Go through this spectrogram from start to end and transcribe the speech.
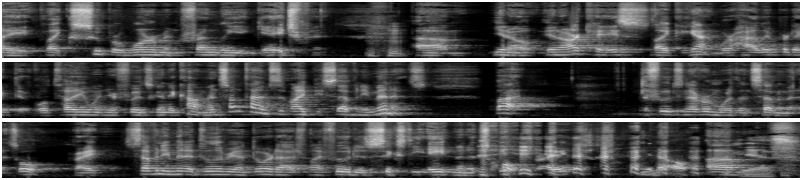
a like super warm and friendly engagement. Mm-hmm. Um, you know, in our case, like again, we're highly predictive. We'll tell you when your food's going to come. And sometimes it might be 70 minutes, but the food's never more than seven minutes old, right? 70 minute delivery on DoorDash, my food is 68 minutes old, right? you know, um, yes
